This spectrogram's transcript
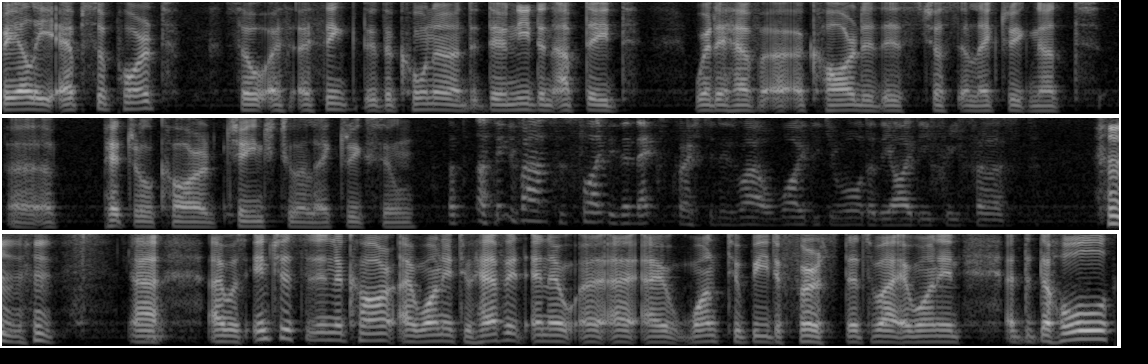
barely app support. So I, th I think the, the Kona they need an update where they have a, a car that is just electric, not a petrol car changed to electric soon. I think you've answered slightly the next question as well. Why did you order the ID3 first? uh, I was interested in the car. I wanted to have it, and I, I, I want to be the first. That's why I wanted uh, the, the whole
